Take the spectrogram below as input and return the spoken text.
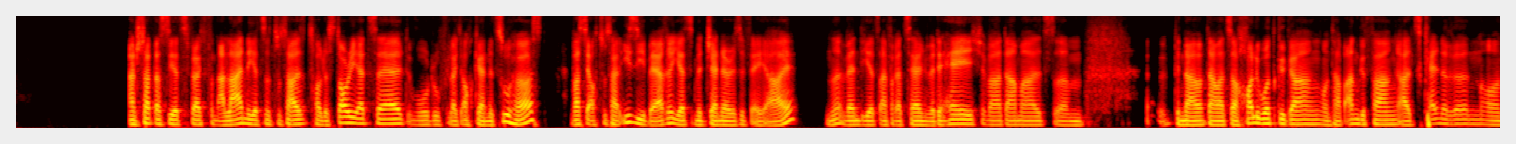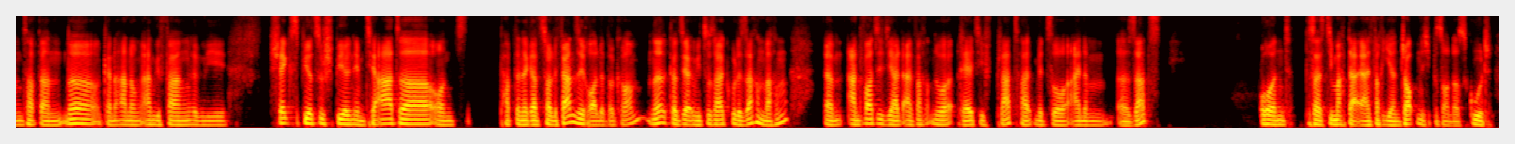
anstatt dass sie jetzt vielleicht von alleine jetzt eine total tolle Story erzählt, wo du vielleicht auch gerne zuhörst, was ja auch total easy wäre, jetzt mit Generative AI, ne, wenn die jetzt einfach erzählen würde, hey, ich war damals, ähm, bin da, damals nach Hollywood gegangen und habe angefangen als Kellnerin und habe dann, ne, keine Ahnung, angefangen irgendwie Shakespeare zu spielen im Theater und habe dann eine ganz tolle Fernsehrolle bekommen, ne, kannst ja irgendwie total coole Sachen machen, ähm, antwortet die halt einfach nur relativ platt, halt mit so einem äh, Satz. Und das heißt, die macht da einfach ihren Job nicht besonders gut.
